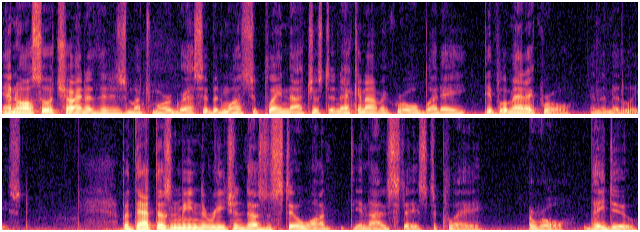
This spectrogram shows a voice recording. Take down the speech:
and also a China that is much more aggressive and wants to play not just an economic role, but a diplomatic role in the Middle East. But that doesn't mean the region doesn't still want the United States to play a role. They do.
